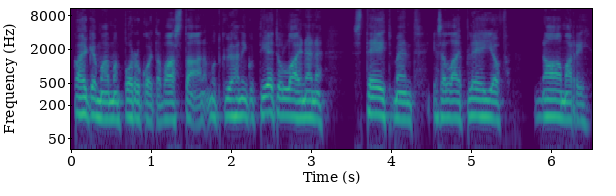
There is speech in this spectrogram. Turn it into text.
kaiken maailman porukoita vastaan, mutta kyllähän niin kuin tietynlainen statement ja sellainen playoff naamari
